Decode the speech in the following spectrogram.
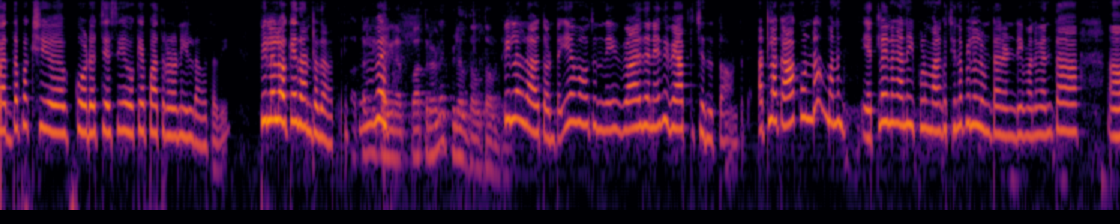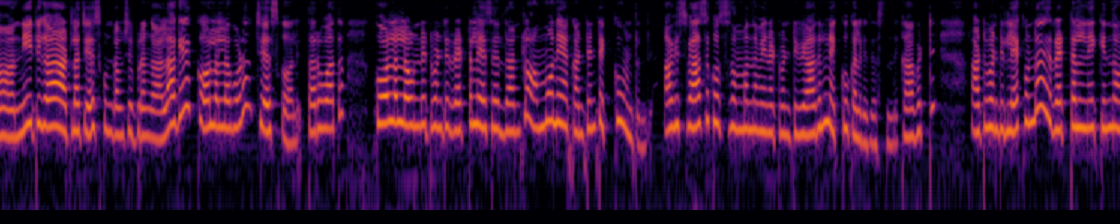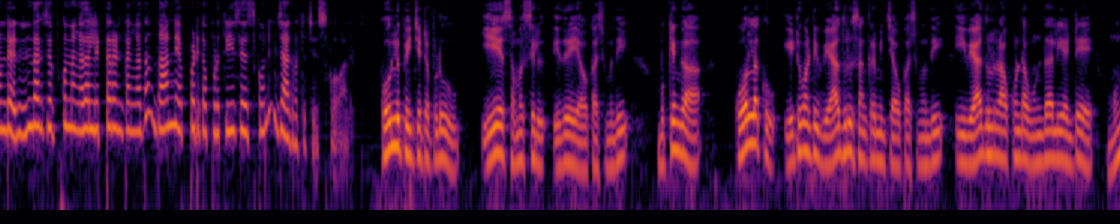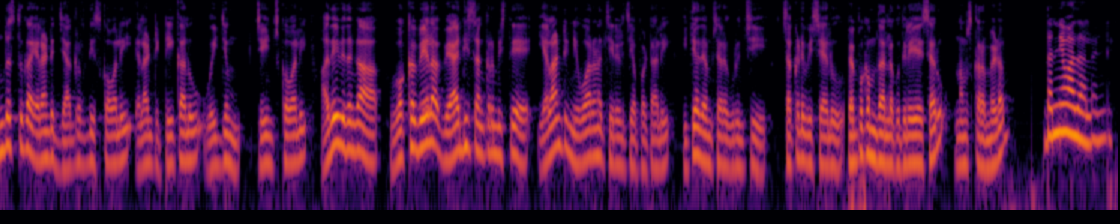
పెద్ద పక్షి కోడి వచ్చేసి ఒకే పాత్రలో నీళ్ళు తాగుతుంది. పిల్లలు ఒకే దాంట్లో తాగుతాయి. పాత్రలోనే పిల్లలు తాగుతూ ఉంటాయి. పిల్లలు తాగుతుంటాయి ఏమవుతుంది? వ్యాధి అనేది వ్యాప్తి చెందుతూ ఉంటుంది. అట్లా కాకుండా మనం ఎట్లయినా కానీ ఇప్పుడు మనకు చిన్నపిల్లలు ఉంటారండి. మనం ఎంత నీట్గా అట్లా చేసుకుంటాం శుభ్రంగా. అలాగే కోళ్ళల్లో కూడా చేసుకోవాలి. తరువాత కోళ్ళల్లో ఉండేటువంటి రెట్టలు వేసే దాంట్లో అమ్మోనియా కంటెంట్ ఎక్కువ ఉంటుంది. అవి శ్వాసకోశ సంబంధమైనటువంటి వ్యాధులను ఎక్కువ కలుగజేస్తుంది. కాబట్టి అటువంటి లేకుండా రెట్టల్ని కింద ఉండే ఇందాక చెప్పుకున్నాం కదా లిట్టర్ అంటాం కదా దాన్ని ఎప్పటికప్పుడు తీసేసుకొని జాగ్రత్త చేసుకోవాలి. కోళ్ళు పెంచేటప్పుడు ఏ సమస్యలు ఎదురయ్యే అవకాశం ఉంది? ముఖ్యంగా కోళ్ళకు ఎటువంటి వ్యాధులు సంక్రమించే అవకాశం ఉంది? ఈ వ్యాధులు రాకుండా ఉండాలి అంటే ముందస్తుగా ఎలాంటి జాగ్రత్త తీసుకోవాలి? ఎలాంటి టీకాలు వైద్యం చేయించుకోవాలి. అదేవిధంగా ఒకవేళ వ్యాధి సంక్రమిస్తే ఎలాంటి నివారణ చర్యలు చేపట్టాలి? ఇత్యాది అంశాల గురించి చక్కటి విషయాలు పెంపకందారులకు తెలియజేశారు. నమస్కారం మేడం. ధన్యవాదాలండి.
